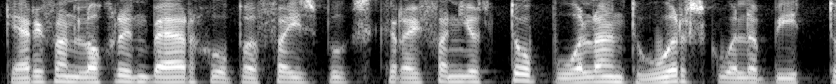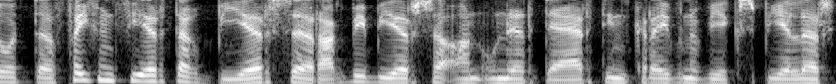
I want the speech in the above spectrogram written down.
Gary van Logrenberg op 'n Facebook skryf van jou top Holland Hoërskole bied tot 'n 45 beurse rugbybeurse aan onder 13 krywende week spelers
